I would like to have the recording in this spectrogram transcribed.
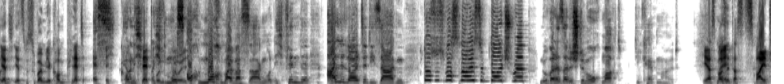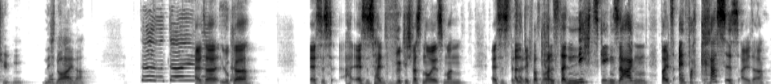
jetzt, jetzt bist du bei mir komplett. Es, Ich und ich, komplett ich muss durch. auch noch mal was sagen. Und ich finde, alle Leute, die sagen, das ist was Neues im Deutschrap, nur weil er seine Stimme hochmacht, die cappen halt. Erstmal Ey. sind das zwei Typen, nicht nur Okay. einer. Alter, Luca, es ist, es ist halt wirklich was Neues, Mann. Es ist, Ist also halt du kannst da nichts gegen sagen, weil es einfach krass ist, Alter.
